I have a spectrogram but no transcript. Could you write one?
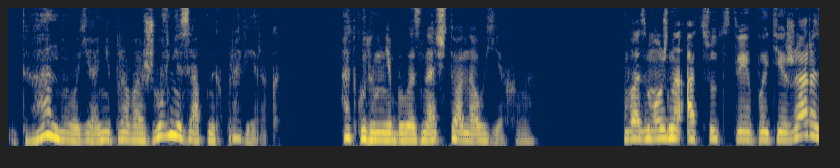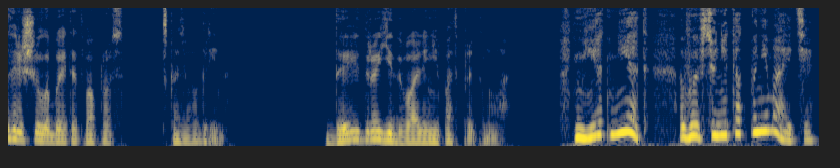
«Да, но я не провожу внезапных проверок. Откуда мне было знать, что она уехала?» «Возможно, отсутствие платежа разрешило бы этот вопрос», — сказала Грин. Дейдра едва ли не подпрыгнула. «Нет-нет, вы все не так понимаете.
